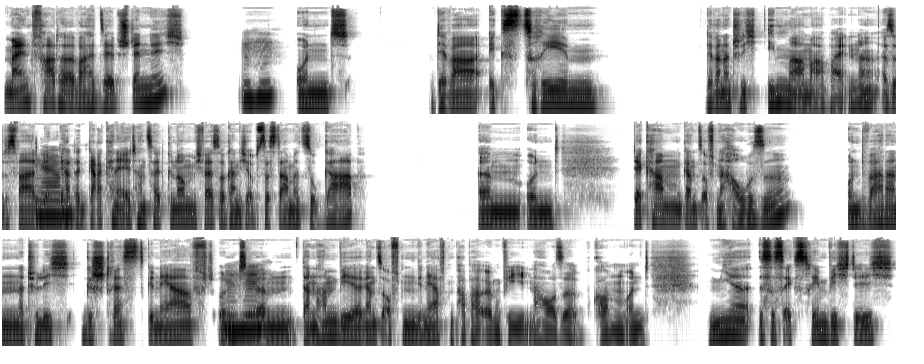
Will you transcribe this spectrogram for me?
mein Vater war halt selbstständig mhm. und der war extrem, der war natürlich immer am Arbeiten, ne? Also das war, der, Ja. der hatte gar keine Elternzeit genommen. Ich weiß auch gar nicht, ob es das damals so gab. Ähm, und der kam ganz oft nach Hause und war dann natürlich gestresst, genervt. Und Mhm. ähm, dann haben wir ganz oft einen genervten Papa irgendwie nach Hause bekommen. Und mir ist es extrem wichtig,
